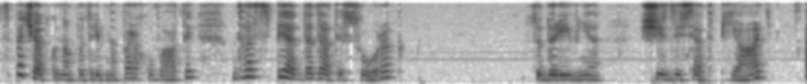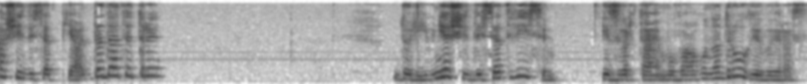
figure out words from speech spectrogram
Спочатку нам потрібно порахувати 25 додати 40, це дорівнює 65, а 65 додати 3 дорівнює 68. І звертаємо увагу на другий вираз.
